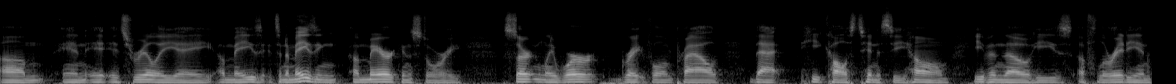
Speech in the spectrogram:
um, and it, it's really a amazing. It's an amazing American story. Certainly, we're grateful and proud that he calls Tennessee home, even though he's a Floridian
